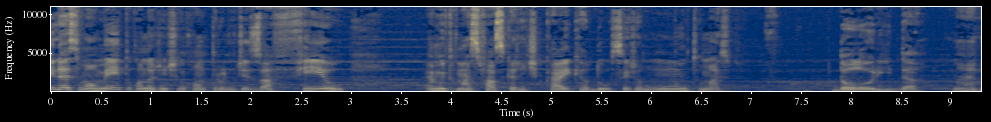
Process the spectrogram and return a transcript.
E nesse momento, quando a gente encontra um desafio, é muito mais fácil que a gente caia, que a dor seja muito mais dolorida, né?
